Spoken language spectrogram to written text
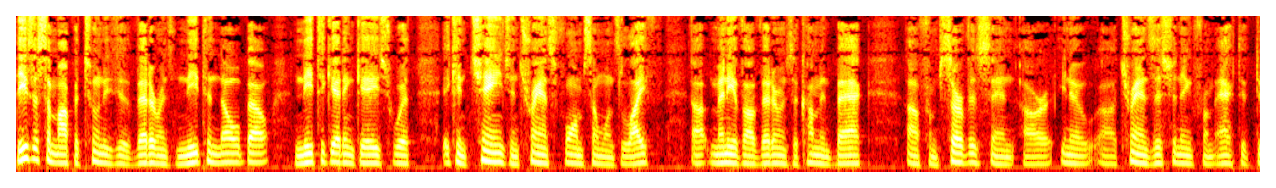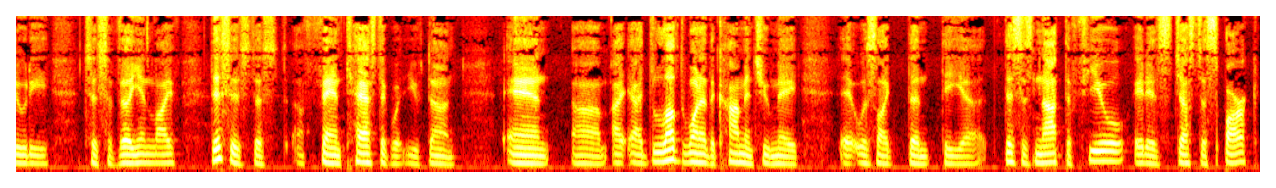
these are some opportunities that veterans need to know about, need to get engaged with. It can change and transform someone's life. Uh, many of our veterans are coming back uh, from service and are, you know, uh, transitioning from active duty to civilian life. This is just uh, fantastic what you've done, and um, I, I loved one of the comments you made it was like the the uh, this is not the fuel; it is just a spark.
